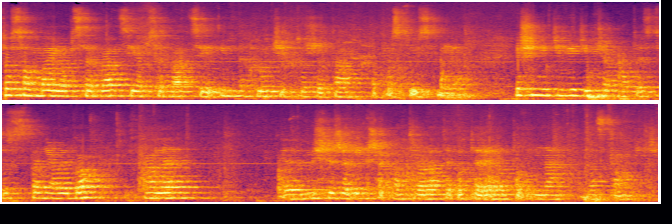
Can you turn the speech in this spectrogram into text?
To są moje obserwacje, obserwacje innych ludzi, którzy tam po prostu istnieją. Ja się nie dziwię dzieciom, bo to jest coś wspaniałego, ale y, myślę, że większa kontrola tego terenu powinna nastąpić.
